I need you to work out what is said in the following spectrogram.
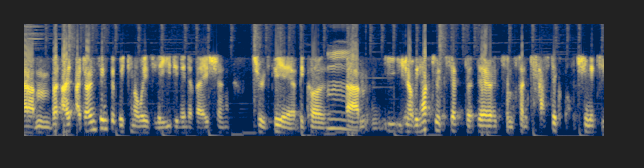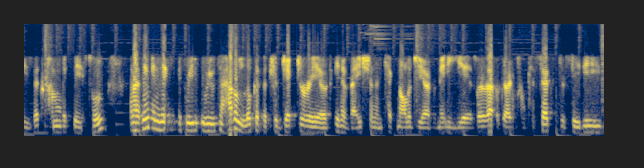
um, but I, I don't think that we can always lead in innovation through fear because um, you know we have to accept that there are some fantastic opportunities that come with these tools, and I think in this, if we, we were to have a look at the trajectory of innovation and technology over many years, whether that were going from cassettes to CDs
